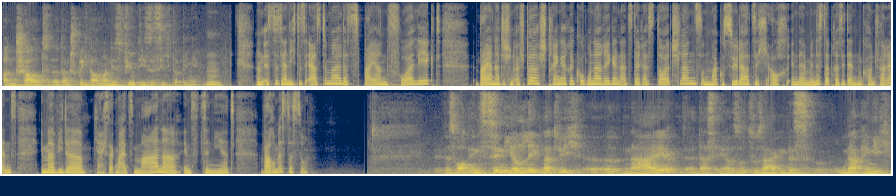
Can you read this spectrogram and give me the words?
anschaut, äh, dann spricht auch manches für diese Sicht der Dinge. Hm. Nun ist es ja nicht das erste Mal, dass Bayern vorlegt. Bayern hatte schon öfter strengere Corona-Regeln als der Rest Deutschlands und Markus Söder hat sich auch in der Ministerpräsidentenkonferenz immer wieder, ja, ich sag mal, als Mahner inszeniert. Warum ist das so? Das Wort inszenieren legt natürlich äh, nahe, dass er sozusagen das unabhängig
